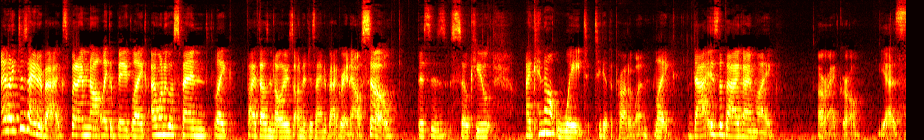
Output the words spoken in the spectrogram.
I like designer bags, but I'm not like a big like I want to go spend like five thousand dollars on a designer bag right now. So this is so cute. I cannot wait to get the Prada one. Like, that is the bag I'm like, all right, girl, yes.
